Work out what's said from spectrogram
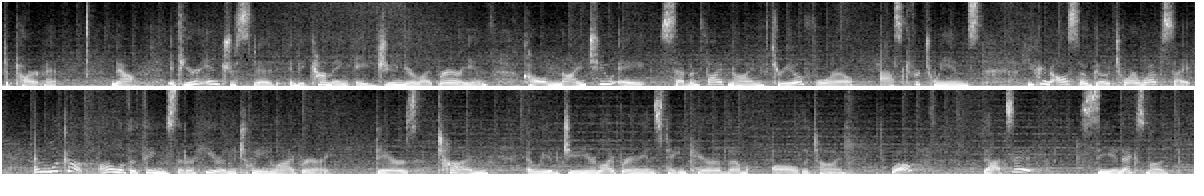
department. Now, if you're interested in becoming a junior librarian, call 928-759-3040, ask for tweens. You can also go to our website and look up all of the things that are here in the tween library. There's ton, and we have junior librarians taking care of them all the time. Well, that's it. See you next month.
